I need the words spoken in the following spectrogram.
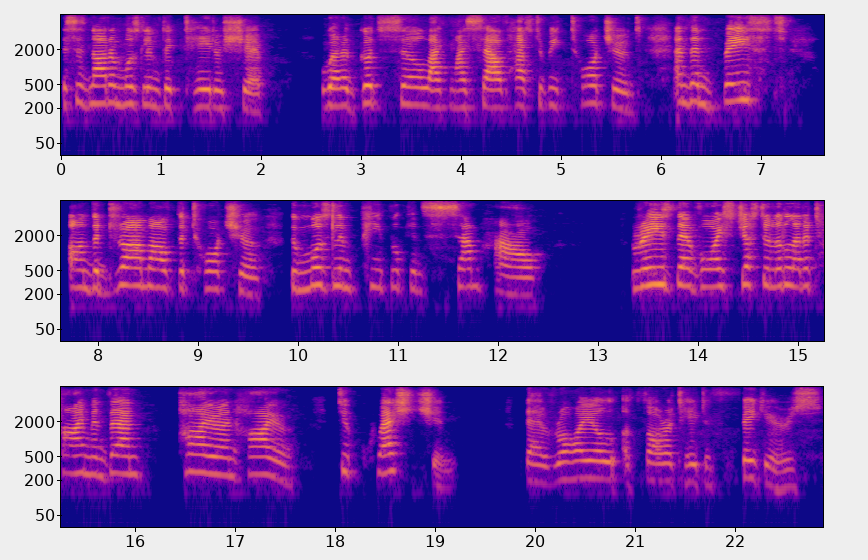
This is not a Muslim dictatorship where a good soul like myself has to be tortured and then based on the drama of the torture, the Muslim people can somehow raise their voice just a little at a time and then higher and higher to question their royal authoritative figures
